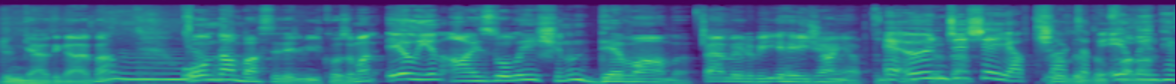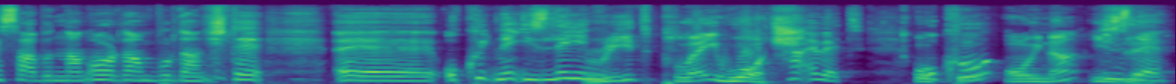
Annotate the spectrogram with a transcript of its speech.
Dün geldi galiba. Hmm, Ondan bahsedelim ilk o zaman. Alien Isolation'ın devamı. Ben böyle bir heyecan yaptım. E, önce şey yaptılar Çıldırdım tabii falan. Alien hesabından oradan buradan işte e, oku ne izleyin. Read, play, watch. ha evet. Oku, oyna, izle. izle.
